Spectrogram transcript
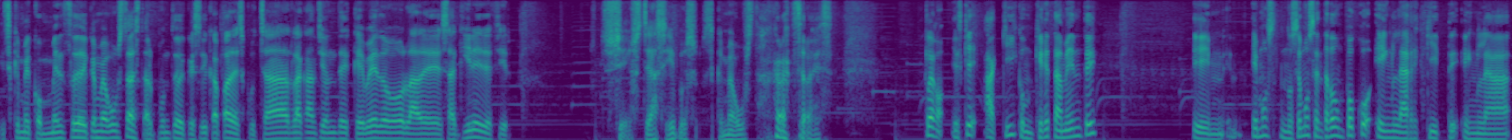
es que me convenzo de que me gusta hasta el punto de que soy capaz de escuchar la canción de Quevedo o la de Shakira y decir, sí, hostia, sí, pues es que me gusta, ¿sabes? Claro, es que aquí concretamente em, hemos, nos hemos centrado un poco en la,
